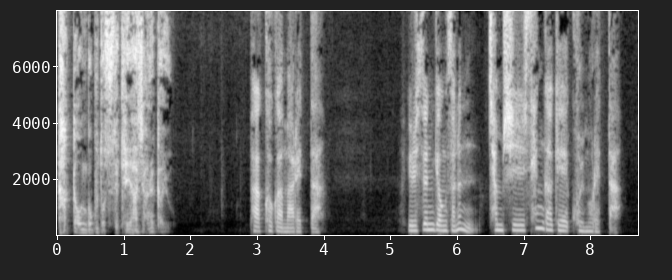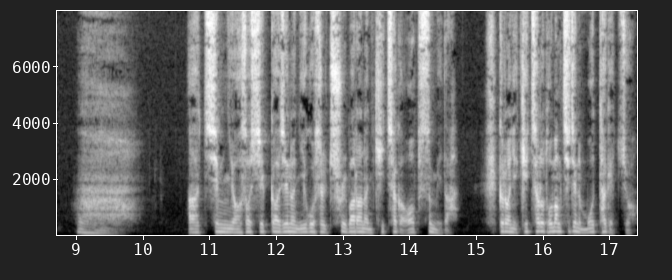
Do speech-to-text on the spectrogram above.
가까운 곳부터 수색해야 하지 않을까요? 바커가 말했다. 윌슨 경사는 잠시 생각에 골몰했다. 아침 6시까지는 이곳을 출발하는 기차가 없습니다. 그러니 기차로 도망치지는 못하겠죠.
